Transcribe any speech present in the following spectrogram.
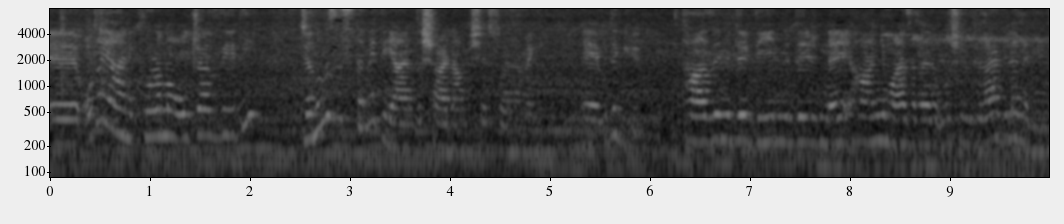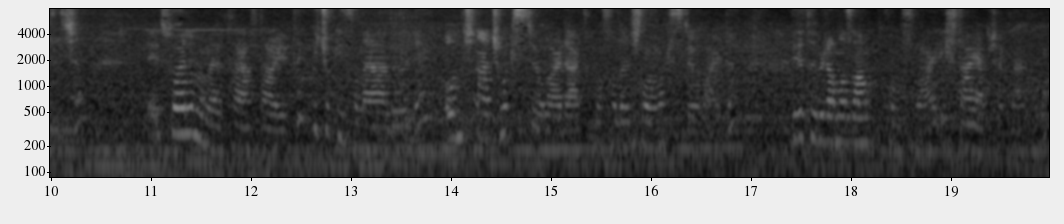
Ee, o da yani korona olacağız diye değil, canımız istemedi yani dışarıdan bir şey söylemek. Ee, bir de taze midir, değil midir, ne hangi malzemelere ulaşabilirler bilemediğimiz için e, söylememeli taraftarıydık. Birçok insan herhalde öyle. Onun için açmak istiyorlardı artık, masaları sormak istiyorlardı. Bir de tabii Ramazan konusu var, iftar yapacaklar falan.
